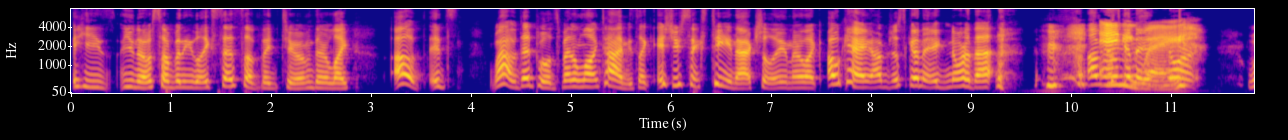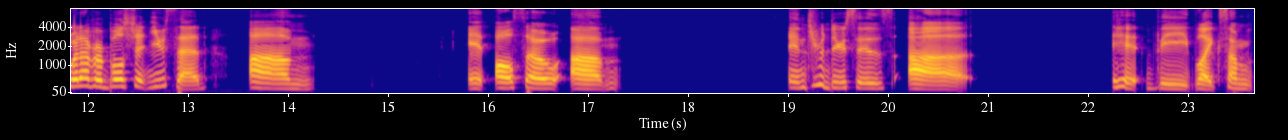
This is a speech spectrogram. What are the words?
he's you know somebody like says something to him they're like oh it's wow deadpool it's been a long time. He's like issue 16 actually and they're like okay i'm just gonna ignore that. I'm just gonna ignore whatever bullshit you said um it also um introduces uh the like some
